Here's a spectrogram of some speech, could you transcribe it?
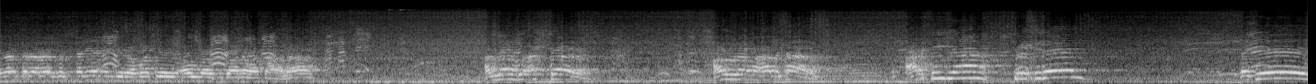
Saudara-saudaraku sekalian yang dirahmati Allah Subhanahu wa taala. Allahu Akbar. Allah Maha Besar. Artinya presiden kecil,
